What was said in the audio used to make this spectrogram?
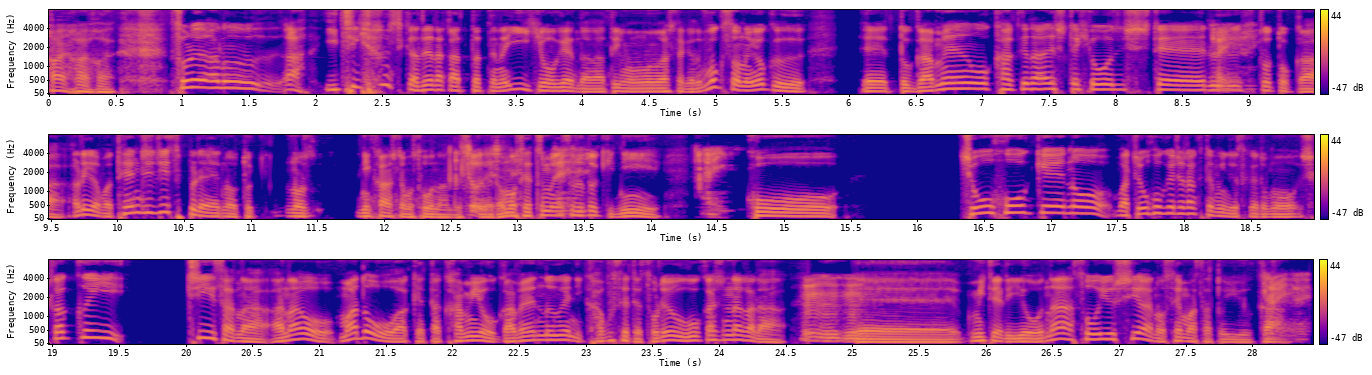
はいはいはい。それあの、あ、一行しか出なかったっていうのはいい表現だなって今思いましたけど、僕そのよく、えっ、と、画面を拡大して表示してる人とか、あるいはまあ展示ディスプレイの時の、に関してもそうなんですけれども、ね説明するときに、はい。こう、長方形の、まあ、長方形じゃなくてもいいんですけども、四角い小さな穴を、窓を開けた紙を画面の上にかぶせて、それを動かしながら、うんうんうん。えー見てるような、そういう視野の狭さというか、はいはいはい。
